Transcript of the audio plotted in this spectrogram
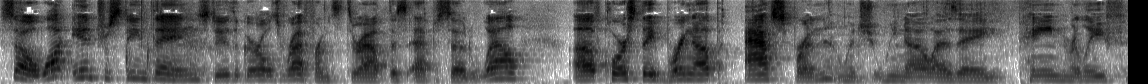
So, what interesting things do the girls reference throughout this episode? Well, of course, they bring up aspirin, which we know as a pain relief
